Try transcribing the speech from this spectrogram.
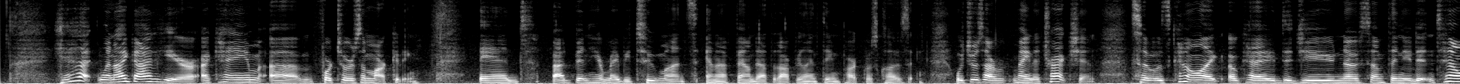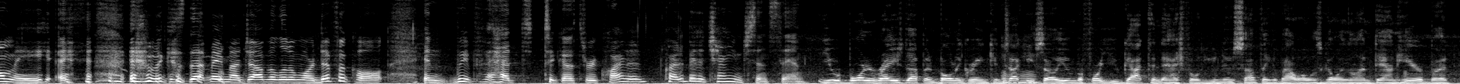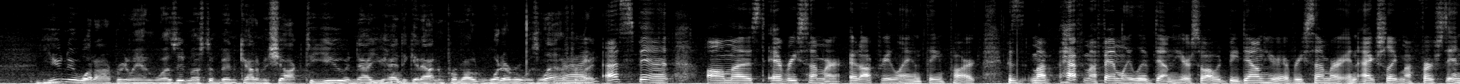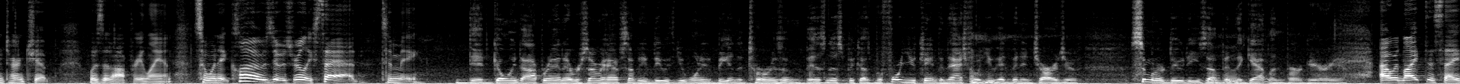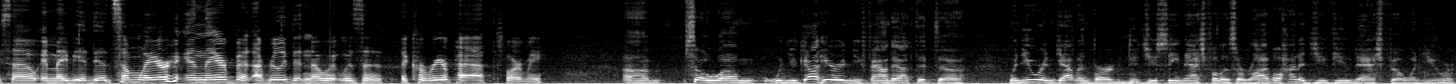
Yeah, when I got here, I came um, for tourism marketing and I'd been here maybe two months and I found out that Opryland theme park was closing, which was our main attraction. So it was kind of like, okay, did you know something you didn't tell me? because that made my job a little more difficult. And we've had to go through quite a quite a bit of change since then. You were born and raised up in Bowling Green, Kentucky, mm -hmm. so even before you got to Nashville, you knew something about what was going on down here, but you knew what Opryland was. It must have been kind of a shock to you, and now you had to get out and promote whatever was left, right? right? I spent almost every summer at Opryland theme park because my half of my family lived down here, so I would be down here every summer. And actually, my first internship was at Opryland. So when it closed, it was really sad to me did going to Opryland every summer have something to do with you wanting to be in the tourism business? Because before you came to Nashville, mm -hmm. you had been in charge of similar duties up mm -hmm. in the mm-hmm. Gatlinburg area. I would like to say so, and maybe it did somewhere in there, but I really didn't know it was a, a career path for me. Um, so um, when you got here and you found out that uh, when you were in Gatlinburg, did you see Nashville as a rival? How did you view Nashville when you were?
